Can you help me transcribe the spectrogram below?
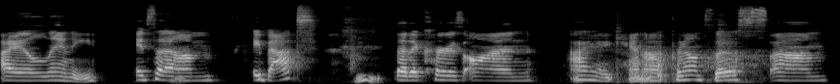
aelleni. It's um a bat Ooh. that occurs on I cannot pronounce this. Um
